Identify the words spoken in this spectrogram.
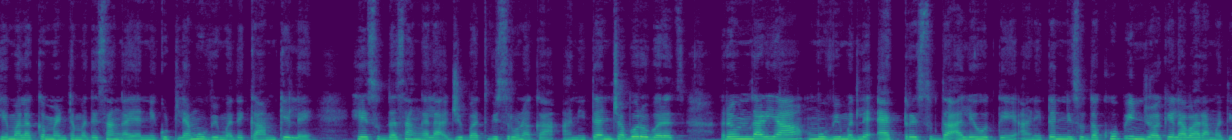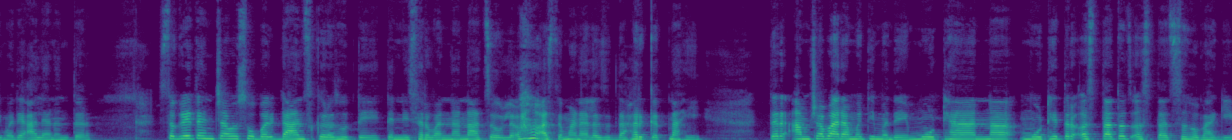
हे मला कमेंटमध्ये सांगा. यांनी कुठल्या मूवीमध्ये काम केलं आहे हे सुद्धा सांगायला अजिबात विसरू नका. आणि त्यांच्याबरोबरच रौंदाळ या मूवीमधले ॲक्ट्रेससुद्धा आले होते. आणि त्यांनीसुद्धा खूप एन्जॉय केला बारामतीमध्ये आल्यानंतर. सगळे त्यांच्यासोबत डान्स करत होते. त्यांनी सर्वांना नाचवलं. असं म्हणायला सुद्धा हरकत नाही. तर आमच्या बारामतीमध्ये मोठ्यांना मोठे तर असतातच असतात सहभागी.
